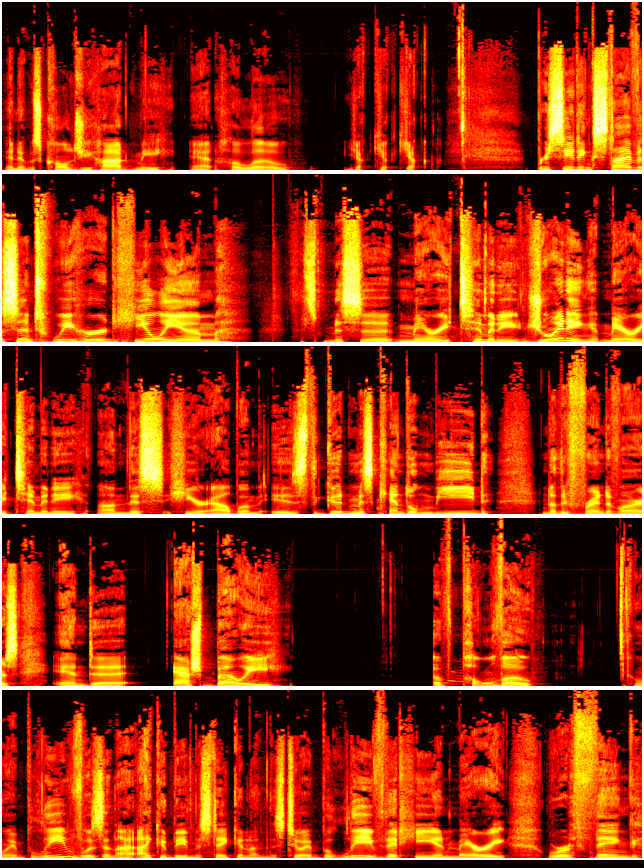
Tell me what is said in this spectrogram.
and it was called Jihad Me at Hello. Yuck, yuck, yuck. Preceding Stuyvesant, we heard Helium That's Miss uh, Mary Timony. Joining Mary Timony on this here album is the good Miss Kendall Meade, another friend of ours, and uh, Ash Bowie of Polvo, who I believe was an. I, could be mistaken on this too. I believe that he and Mary were a thing.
